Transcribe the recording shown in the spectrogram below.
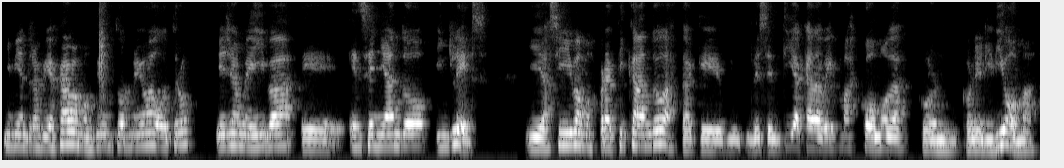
y mientras viajábamos de un torneo a otro, ella me iba eh, enseñando inglés. Y así íbamos practicando hasta que me sentía cada vez más cómoda con, con el idioma.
